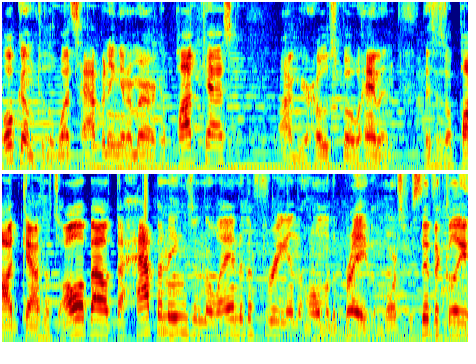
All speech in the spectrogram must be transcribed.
Welcome to the What's Happening in America podcast. I'm your host, Bo Hammond. This is a podcast that's all about the happenings in the land of the free and the home of the brave, and more specifically,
